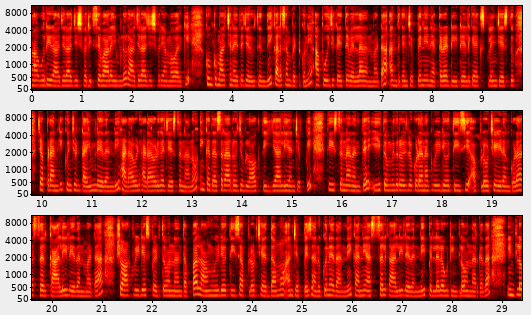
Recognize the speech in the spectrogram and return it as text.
మా ఊరి రాజరాజేశ్వరి శివాలయంలో రాజరాజేశ్వరి అమ్మవారికి కుంకుమార్చన అయితే జరుగుతుంది. కలసం పెట్టుకుని ఆ పూజకి అయితే వెళ్ళాలన్నమాట. అందుకని చెప్పి నేను ఎక్కడ డీటెయిల్గా ఎక్స్ప్లెయిన్ చేస్తూ చెప్పడానికి కొంచెం టైం లేదండి. హడావిడి హడావిడిగా చేస్తున్నాను. ఇంకా దసరా రోజు బ్లాగ్ తీయాలి అని చెప్పి తీస్తున్నానంతే. ఈ తొమ్మిది రోజులు కూడా నాకు వీడియో తీసి అప్లోడ్ చేయడం కూడా అస్సలు ఖాళీ లేదనమాట షార్ట్ వీడియోస్ వీడియోస్ పెడుతూ ఉన్నాను తప్ప లాంగ్ వీడియో తీసి అప్లోడ్ చేద్దాము అని చెప్పేసి అనుకునేదాన్ని. కానీ అస్సలు ఖాళీ లేదండి. పిల్లలు ఒకటి ఇంట్లో ఉన్నారు కదా. ఇంట్లో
